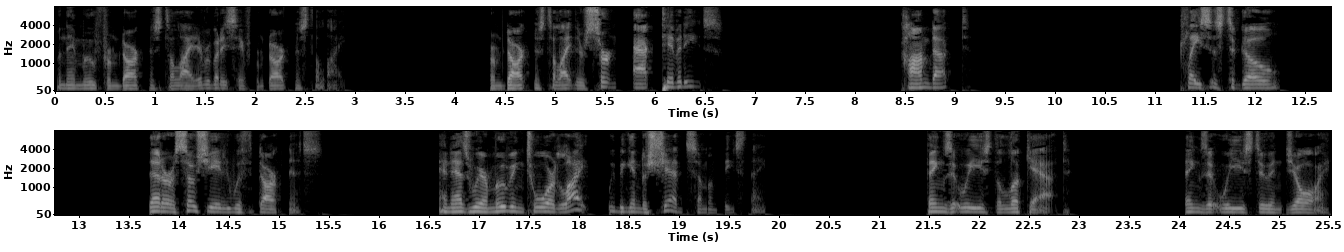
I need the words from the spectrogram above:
when they move from darkness to light. Everybody say from darkness to light. From darkness to light. There's certain activities, conduct, places to go that are associated with darkness. And as we are moving toward light, we begin to shed some of these things. Things that we used to look at, things that we used to enjoy,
